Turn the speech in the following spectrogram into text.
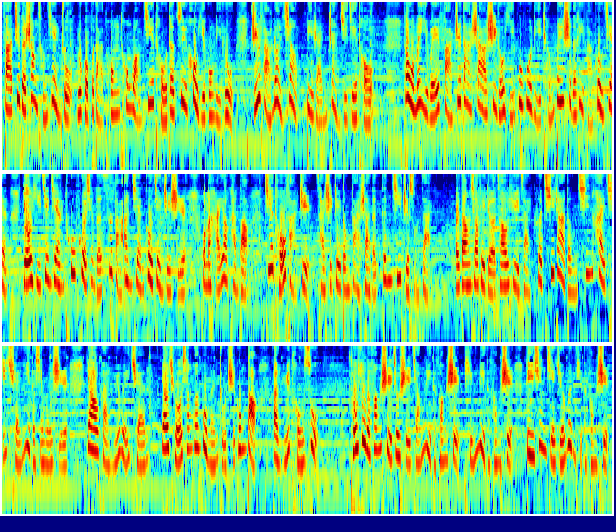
法治的上层建筑如果不打通通往街头的最后一公里路，执法乱象必然占据街头。当我们以为法治大厦是由一步步里程碑式的立法构建，由一件件突破性的司法案件构建之时，我们还要看到街头法治才是这栋大厦的根基之所在。而当消费者遭遇宰客、欺诈等侵害其权益的行为时，要敢于维权，要求相关部门主持公道，敢于投诉。投诉的方式就是讲理的方式、评理的方式、理性解决问题的方式。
